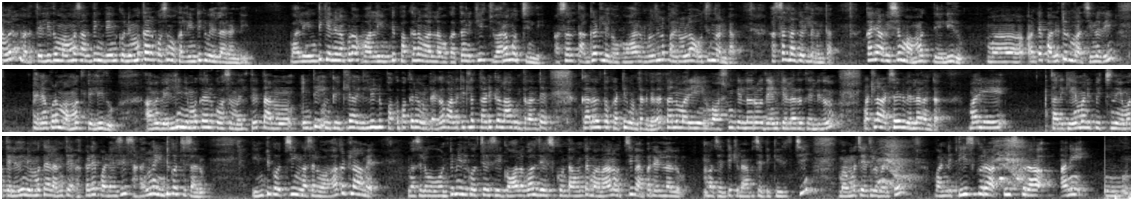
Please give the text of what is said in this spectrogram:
ఎవరో మరి తెలియదు మా అమ్మ సంథింగ్ దేనికో నిమ్మకాయల కోసం ఒకళ్ళ ఇంటికి వెళ్ళారండి. వాళ్ళ ఇంటికి వెళ్ళినప్పుడు వాళ్ళ ఇంటి పక్కన వాళ్ళ ఒక అతనికి జ్వరం వచ్చింది. అసలు తగ్గట్లేదు ఒక వారం రోజులు పది రోజులు అవుతుందంట. అసలు తగ్గట్లేదంట. కానీ ఆ విషయం మా అమ్మకి తెలియదు మా అంటే పల్లెటూరు మా చిన్నది అయినా కూడా మా అమ్మకి తెలియదు ఆమె వెళ్ళి నిమ్మకాయల కోసం వెళ్తే తను ఇంటి ఇంక ఇట్లా ఇల్లు పక్క పక్కనే ఉంటాయి కదా వాళ్ళకి ఇట్లా తడికలాగా ఉంటారు అంటే కర్రలతో కట్టి ఉంటుంది కదా తను మరి వాష్రూమ్కి వెళ్ళారో దేనికి వెళ్ళారో తెలియదు అట్లా అటు సైడ్ వెళ్ళారంట. మరి తనకి ఏమనిపించింది ఏమో తెలియదు నిమ్మకాయలు అంతే అక్కడే పడేసి సడన్గా ఇంటికి వచ్చేసారు. ఇంటికి వచ్చి ఇంక అసలు ఆకట్లా ఆమె. అసలు ఒంటి మీదకి వచ్చేసి గోల గోల చేసుకుంటా ఉంటే మా నాన్న వచ్చి వేపరెళ్ళాలు మా చెట్టుకి వేప చెట్టుకి ఇచ్చి మా అమ్మ చేతిలో పెడితే వాడిని తీసుకురా తీసుకురా అని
